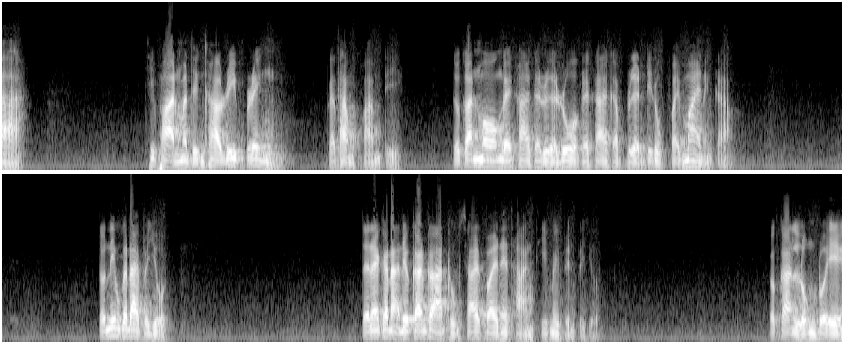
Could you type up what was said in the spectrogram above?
ลา ที่ผ่านมาถึงข้าวรีบเร่ง กระทำความดีโดยการมองคล้ายๆกับเรือรั่วคล้ายๆกับเรือนที่ถูกไฟไหม้ดังกล่าวตัวนี้มันก็ได้ประโยชน์ แต่ในขณะเดียวกันก็อาจถูกใช้ไปในทางที่ไม่เป็นประโยชน์เพราะการหลงตัวเอง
